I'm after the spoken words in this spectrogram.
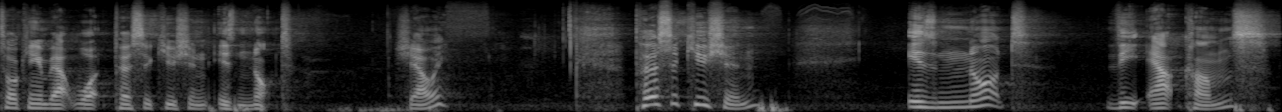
talking about what persecution is not, shall we? Persecution is not the outcomes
